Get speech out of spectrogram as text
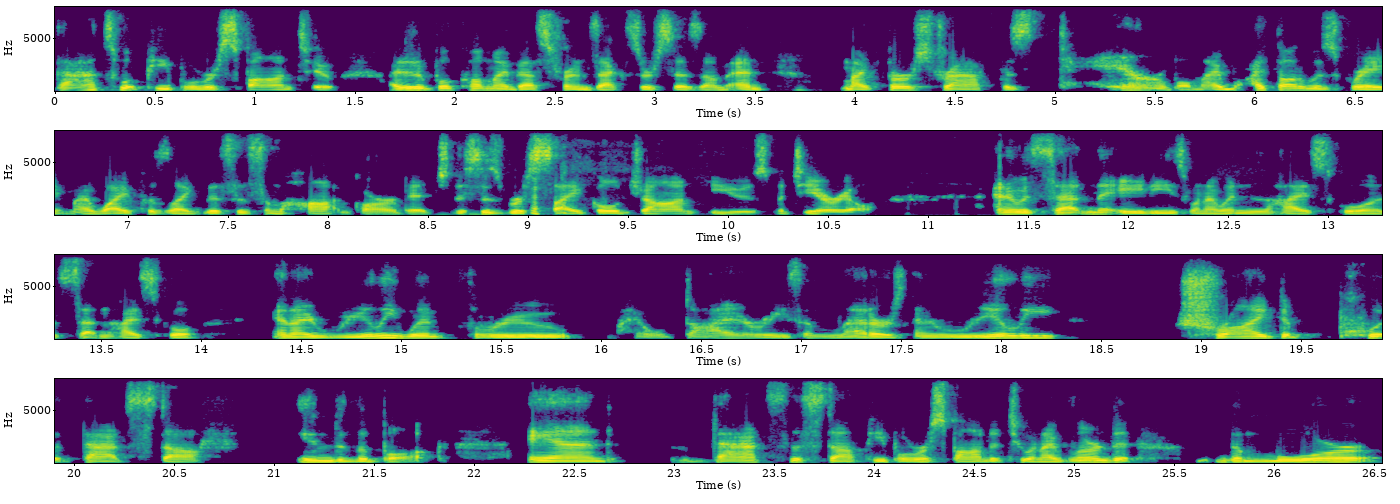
that's what people respond to. I did a book called my best friend's exorcism and my first draft was terrible. My i thought it was great. My wife was like this is some hot garbage. This is recycled john hughes material. And it was set in the 80s when i went into high school and set in high school and i really went through my old diaries and letters and really tried to put that stuff into the book. And that's the stuff people responded to and i've learned that the more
